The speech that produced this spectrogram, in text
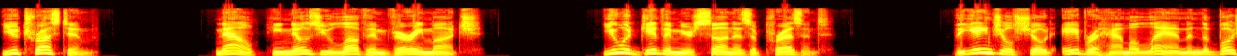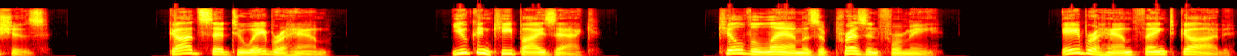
You trust him. Now, he knows you love him very much. You would give him your son as a present. The angel showed Abraham a lamb in the bushes. God said to Abraham, you can keep Isaac. Kill the lamb as a present for me. Abraham thanked God.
